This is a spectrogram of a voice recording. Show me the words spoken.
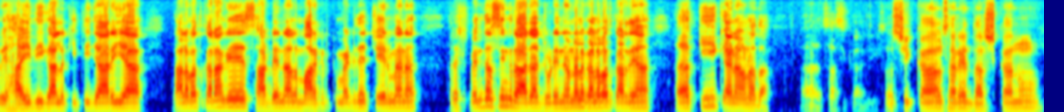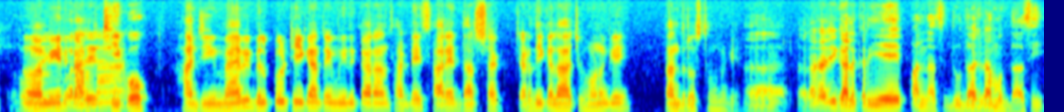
ਰਿਹਾਈ ਦੀ ਗੱਲ ਕੀਤੀ ਜਾ ਰਹੀ ਆ। ਗੱਲਬਾਤ ਕਰਾਂਗੇ ਸਾਡੇ ਨਾਲ ਮਾਰਕੀਟ ਕਮੇਟੀ ਦੇ ਚੇਅਰਮੈਨ ਰਸ਼ਪਿੰਦਰ ਸਿੰਘ ਰਾਜਾ ਜੁੜੇ ਨੇ ਉਹਨਾਂ ਨਾਲ ਗੱਲਬਾਤ ਕਰਦੇ ਆ ਕੀ ਕਹਿਣਾ ਉਹਨਾਂ ਦਾ? ਸਤਿ ਸ਼੍ਰੀ ਅਕਾਲ ਜੀ। ਸਤਿ ਸ਼੍ਰੀ ਅਕਾਲ ਸਾਰੇ ਦਰਸ਼ਕਾਂ ਨੂੰ। ਉਮੀਦ ਕਰਦਾ ਠੀਕ ਹੋ? ਹਾਂਜੀ ਮੈਂ ਵੀ ਬਿਲਕੁਲ ਠੀਕ ਹਾਂ ਤੇ ਉਮੀਦ ਕਰਾਂ ਸਾਡੇ ਸਾਰੇ ਦਰਸ਼ਕ ਚੜ੍ਹਦੀ ਕਲਾ 'ਚ ਹੋਣਗੇ। ਤੰਦਰੁਸਤ ਹੋਣਗੇ। ਰਾਜਾ ਜੀ ਗੱਲ ਕਰੀਏ ਭਾਨਾ ਸਿੱਧੂ ਦਾ ਜਿਹੜਾ ਮੁੱਦਾ ਸੀ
